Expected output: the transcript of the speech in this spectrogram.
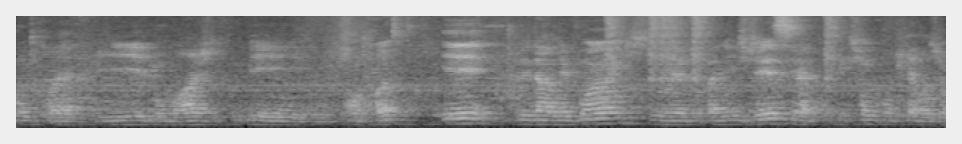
contre la pluie, l'ombrage, et, entre autres. Et le dernier point qu'il ne faut pas négliger, c'est la protection contre l'érosion.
